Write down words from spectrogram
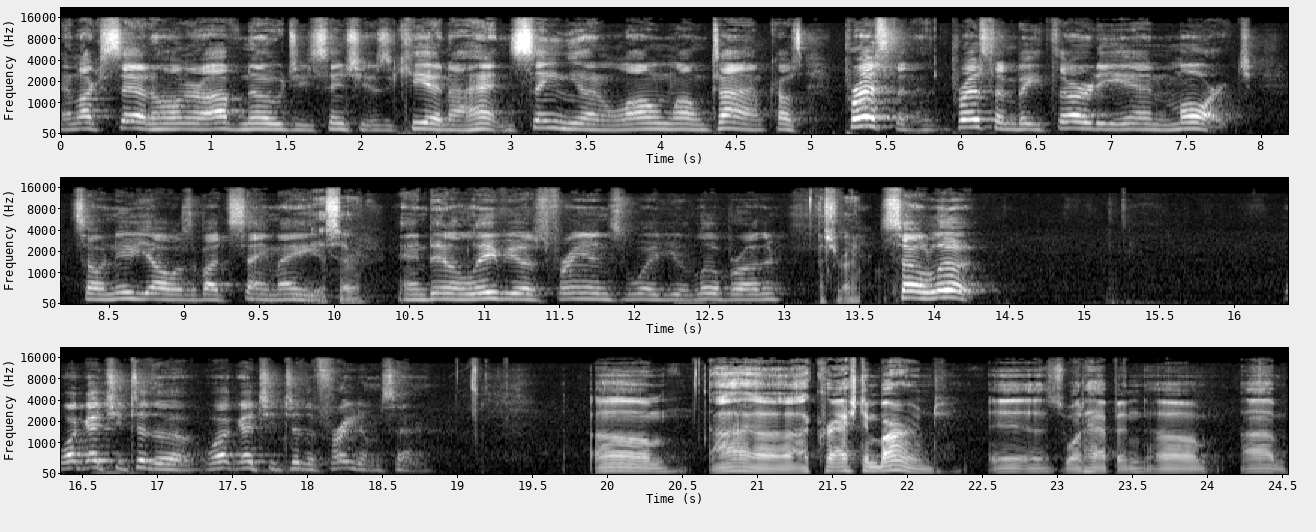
And like I said, Hunter, I've known you since you was a kid, and I hadn't seen you in a long, long time. Cause Preston, Preston be thirty in March, so I knew y'all was about the same age. Yes, sir. And then Olivia was friends with your little brother. That's right. So look, what got you to the what got you to the Freedom Center? Um, I uh, I crashed and burned. Is what happened. Um, I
